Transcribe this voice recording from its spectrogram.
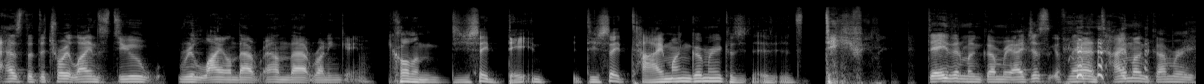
as the Detroit Lions do rely on that on that running game. You call him? Did you say Dayton Did you say Ty Montgomery? Because it's David. David Montgomery. I just man, Ty Montgomery.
